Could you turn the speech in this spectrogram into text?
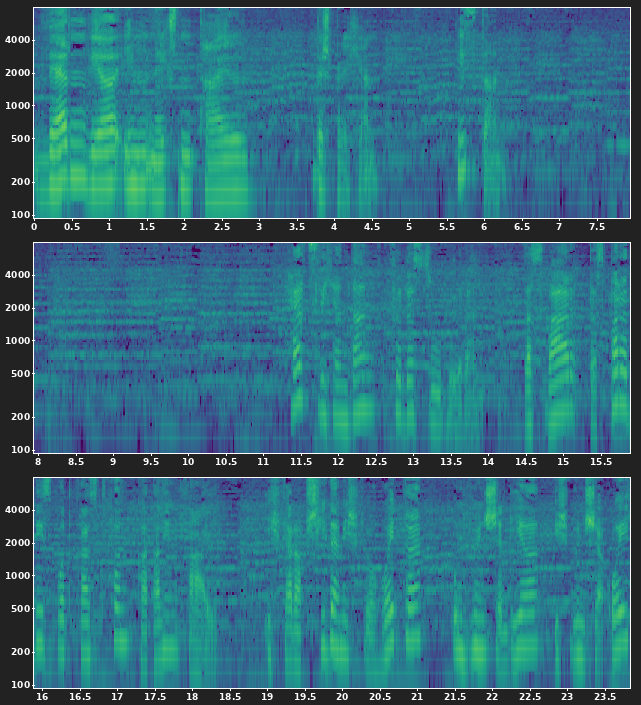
werden wir im nächsten Teil besprechen. Bis dann. Herzlichen Dank für das Zuhören. Das war das Paradies-Podcast von Katalin Fay. Ich verabschiede mich für heute und wünsche dir, ich wünsche euch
